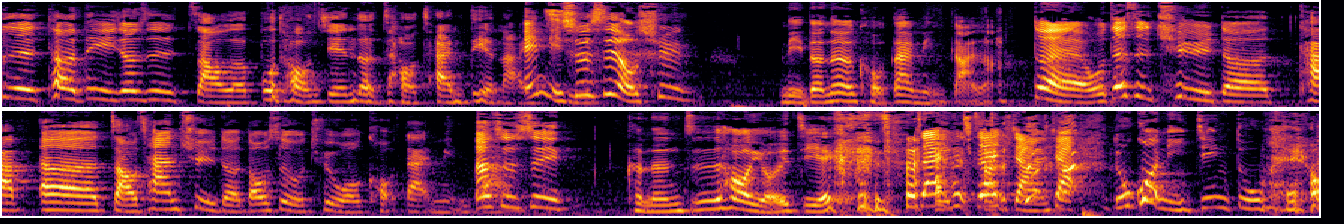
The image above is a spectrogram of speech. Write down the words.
是特地就是找了不同间的早餐店来吃。哎，你是不是有去你的那个口袋名单啊？对，我这次去的咖呃早餐去的都是我去我口袋名单，那是是。可能之后有一集也可以再再讲一下，如果你京都没有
